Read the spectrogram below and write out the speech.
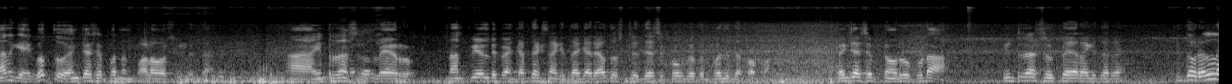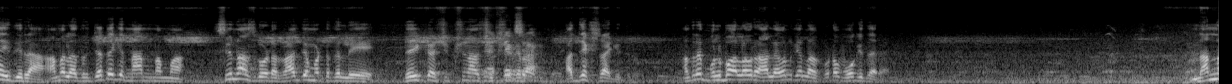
ನನಗೆ ಗೊತ್ತು ವೆಂಕಟೇಶಪ್ಪ ನನ್ನ ಭಾಳ ವರ್ಷಗಳಿಂದ ಇಂಟರ್ನ್ಯಾಷನಲ್ ಪ್ಲೇಯರು ನಾನು ಪಿ ಎಲ್ ಡಿ ಬ್ಯಾಂಕ್ ಅಧ್ಯಕ್ಷನಾಗಿದ್ದಾಗ ಯಾವುದಷ್ಟು ದೇಶಕ್ಕೆ ಹೋಗಬೇಕು ಅಂತ ಬಂದಿದ್ದೆ ಪಾಪ. ವೆಂಕಟೇಶಪ್ಪನವರು ಕೂಡ ಇಂಟರ್ನ್ಯಾಷನಲ್ ಪ್ಲೇಯರ್ ಆಗಿದ್ದಾರೆ. ಇಂಥವರೆಲ್ಲ ಇದ್ದೀರಾ? ಆಮೇಲೆ ಅದ್ರ ಜೊತೆಗೆ ನಾನು ನಮ್ಮ ಶ್ರೀನಿವಾಸ ಗೌಡ ರಾಜ್ಯ ಮಟ್ಟದಲ್ಲಿ ದೈಹಿಕ ಶಿಕ್ಷಣ ಶಿಕ್ಷಕರ ಅಧ್ಯಕ್ಷರಾಗಿದ್ದರು. ಅಂದರೆ ಮುಲ್ಬಾಲ್ ಅವರು ಆ ಲೆವೆಲ್ಗೆಲ್ಲ ಕೂಡ ಹೋಗಿದ್ದಾರೆ. ನನ್ನ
